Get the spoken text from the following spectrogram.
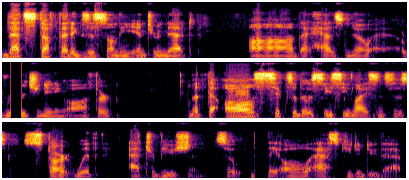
that's stuff that exists on the internet uh, that has no originating author. But the, all six of those CC licenses start with attribution. So they all ask you to do that.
